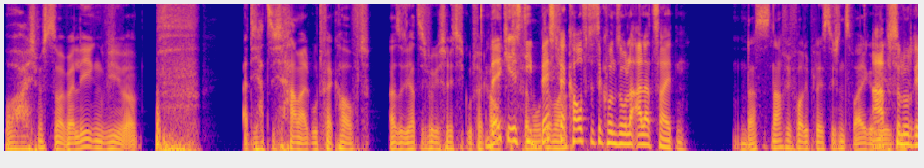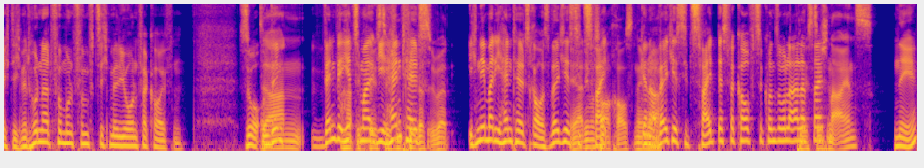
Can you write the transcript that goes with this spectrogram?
Boah, ich müsste mal überlegen, wie. äh, Pff, Ah, die hat sich hammergut verkauft. Also die hat sich wirklich richtig gut verkauft. Welche ist die mal, bestverkaufteste Konsole aller Zeiten? Das ist nach wie vor die PlayStation 2 gewesen. Absolut richtig, mit 155 Millionen Verkäufen. So, und wenn, wenn wir jetzt mal die PlayStation 4 Handhelds, Das ich nehme mal die Handhelds raus. Welche ist ja, die die zweit, auch rausnehmen. genau, ja. welche ist die zweitbestverkaufteste Konsole aller PlayStation Zeiten? 1, Nee.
